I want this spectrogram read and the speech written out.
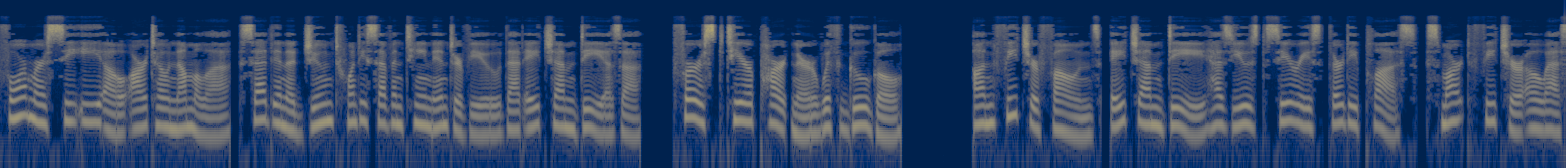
Former CEO Arto Nummela, said in a June 2017 interview that HMD is a first-tier partner with Google on feature phones, HMD has used Series 30 Plus, Smart Feature OS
